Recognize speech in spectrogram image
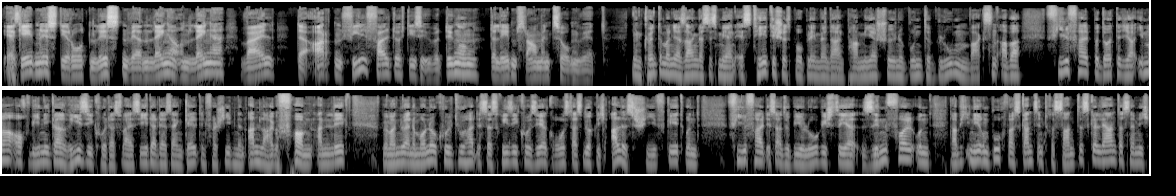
Ergebnis, die roten Listen werden länger und länger, weil der Artenvielfalt durch diese Überdüngung der Lebensraum entzogen wird. Nun könnte man ja sagen, das ist mehr ein ästhetisches Problem, wenn da ein paar mehr schöne bunte Blumen wachsen. Aber Vielfalt bedeutet ja immer auch weniger Risiko. Das weiß jeder, der sein Geld in verschiedenen Anlageformen anlegt. Wenn man nur eine Monokultur hat, ist das Risiko sehr groß, dass wirklich alles schief geht. Und Vielfalt ist also biologisch sehr sinnvoll. Und da habe ich in Ihrem Buch was ganz Interessantes gelernt, dass nämlich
